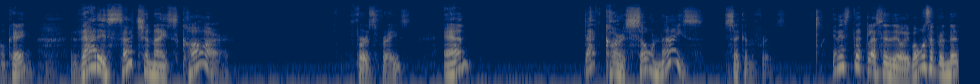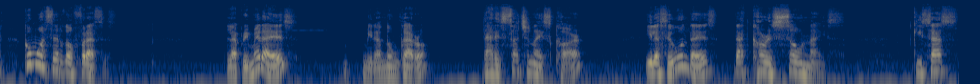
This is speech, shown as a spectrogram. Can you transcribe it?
okay? That is such a nice car first phrase, and that car is so nice, second phrase. En esta clase de hoy vamos a aprender cómo hacer dos frases. La primera es, mirando un carro, that is such a nice car. Y la segunda es, that car is so nice. Quizás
